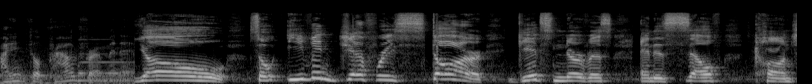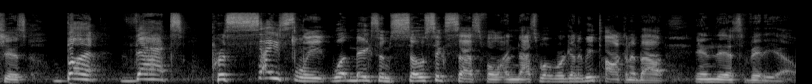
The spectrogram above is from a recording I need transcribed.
I didn't feel proud for a minute. Yo, so even Jeffree Star gets nervous and is self-conscious, but that's precisely what makes him so successful and that's what we're gonna be talking about in this video.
